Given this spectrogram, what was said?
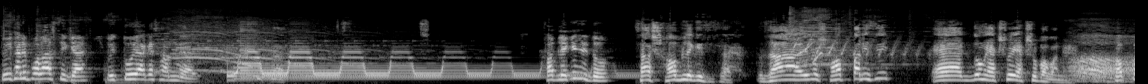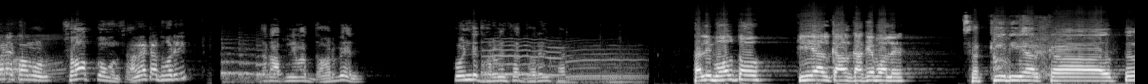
তুই খালি পলাস্টিক আয় তুই তুই আগে সামনে আয়। সব লিখেছি তো? স্যার সব লেগেছি স্যার। যা এগুলো সব পারিছি একদম একশো একশো পাবান সব করে কমন সব কমন স্যার। আমি একটা ধরি। স্যার আপনি আমার ধরবেন? কোনটা ধরবেন স্যার? ধরেন স্যার। খালি বলতো কি আল কাল কাকে বলে? স্যার কিরিয়ার কাল তো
